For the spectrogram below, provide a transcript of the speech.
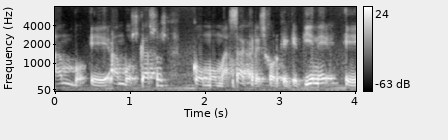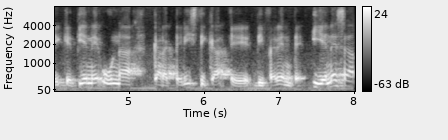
ambos, eh, ambos casos como masacres, Jorge, que tiene, eh, que tiene una característica eh, diferente. Y en, esa,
